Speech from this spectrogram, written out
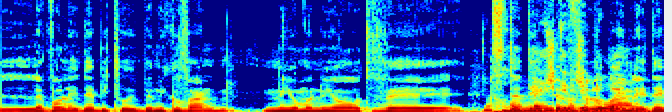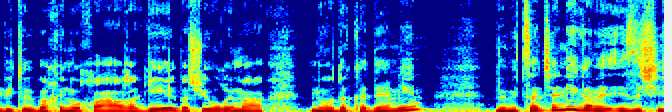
לבוא לידי ביטוי במגוון מיומנויות וצדדים נכון, שלו שלא באים לידי ביטוי בחינוך הרגיל, בשיעורים המאוד אקדמיים. ומצד שני גם איזושהי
